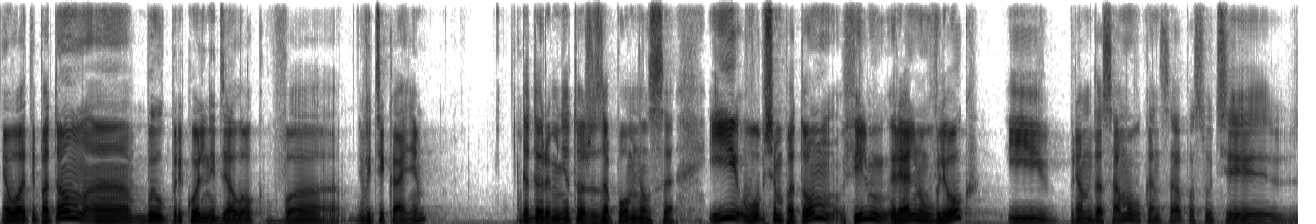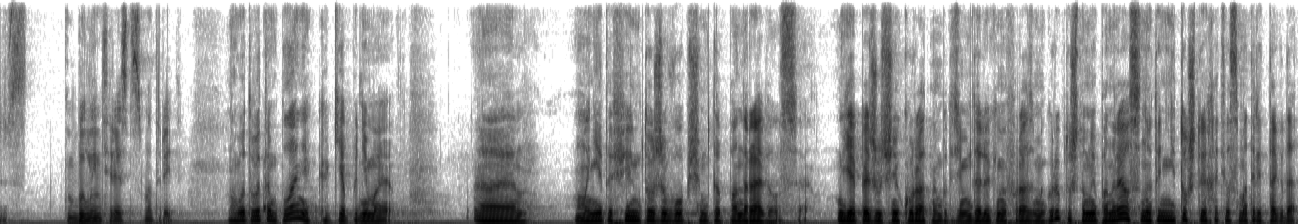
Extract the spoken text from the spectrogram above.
Вот, и потом э, был прикольный диалог в Ватикане, который мне тоже запомнился. И, в общем, потом фильм реально увлек, и прям до самого конца, по сути, было интересно смотреть. Ну вот в этом плане, как я понимаю, э, мне этот фильм тоже, в общем-то, понравился. Я, опять же, очень аккуратно вот этими далекими фразами говорю, потому что мне понравился, но это не то, что я хотел смотреть тогда.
